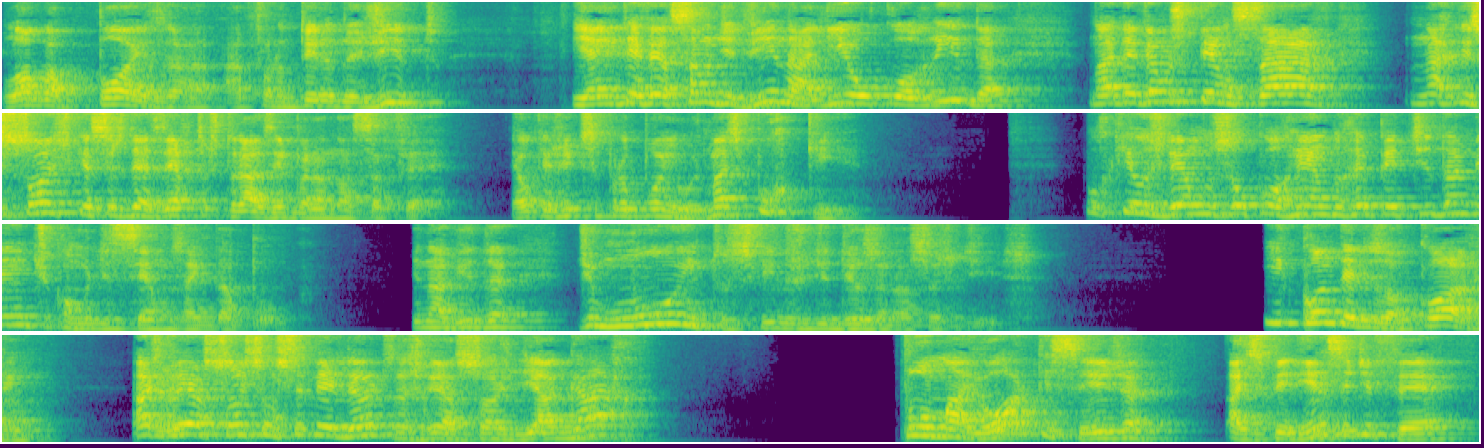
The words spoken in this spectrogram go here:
logo após a, a fronteira do Egito, e a intervenção divina ali ocorrida, nós devemos pensar nas lições que esses desertos trazem para a nossa fé. É o que a gente se propõe hoje. Mas por quê? Porque os vemos ocorrendo repetidamente, como dissemos ainda há pouco, e na vida de muitos filhos de Deus em nossos dias. E quando eles ocorrem, as reações são semelhantes às reações de Agar, por maior que seja a experiência de fé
